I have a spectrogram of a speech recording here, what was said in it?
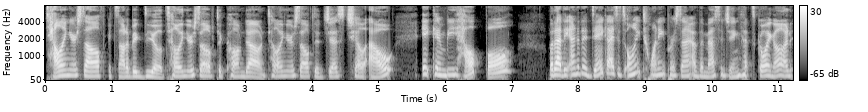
telling yourself it's not a big deal, telling yourself to calm down, telling yourself to just chill out, it can be helpful but at the end of the day, guys, it's only 20% of the messaging that's going on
